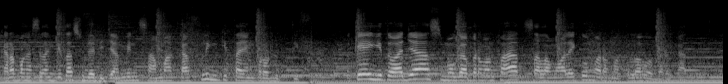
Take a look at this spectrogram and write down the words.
karena penghasilan kita sudah dijamin sama kafling kita yang produktif. Oke, gitu aja. Semoga bermanfaat. Assalamualaikum warahmatullahi wabarakatuh.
